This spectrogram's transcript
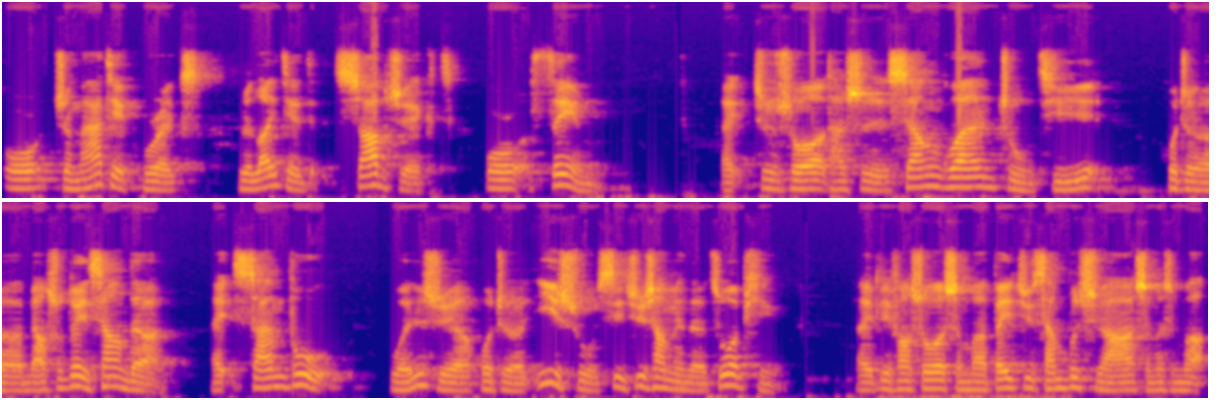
or dramatic works related subject or theme，哎，就是说它是相关主题。或者描述对象的，哎，三部文学或者艺术戏剧上面的作品，哎，比方说什么悲剧三部曲啊，什么什么，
